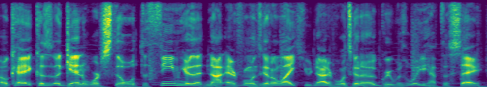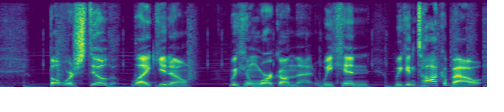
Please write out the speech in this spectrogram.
okay? Because again, we're still with the theme here that not everyone's gonna like you, not everyone's gonna agree with what you have to say, but we're still like you know we can work on that. We can we can talk about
